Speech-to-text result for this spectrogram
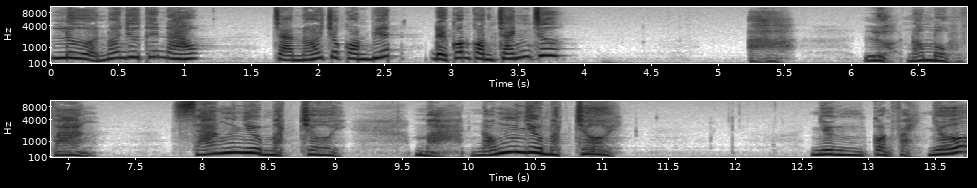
lửa nó như thế nào? Cha nói cho con biết để con còn tránh chứ. À, lửa nó màu vàng, sáng như mặt trời mà nóng như mặt trời. Nhưng còn phải nhớ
